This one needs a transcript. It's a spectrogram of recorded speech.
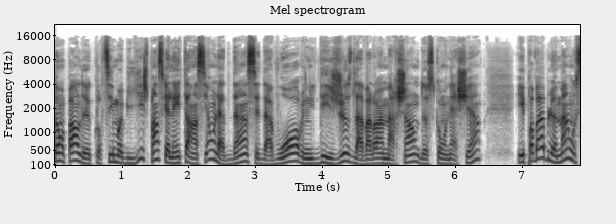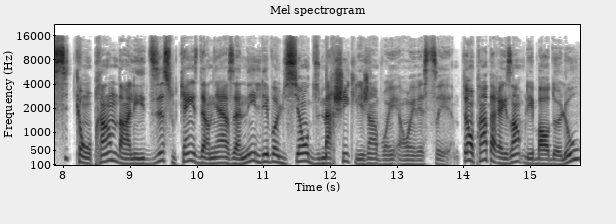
on parle de courtier immobilier, je pense que l'intention là-dedans, c'est d'avoir une idée juste de la valeur marchande de ce qu'on achète et probablement aussi de comprendre dans les 10 ou 15 dernières années l'évolution du marché que les gens vont, vont investir. Tu sais, on prend par exemple les bords de l'eau.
